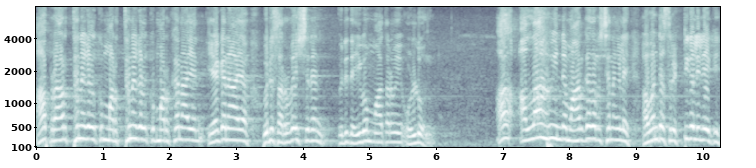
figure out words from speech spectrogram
ആ പ്രാർത്ഥനകൾക്കും അർത്ഥനകൾക്കും അർഹനായ ഏകനായ ഒരു സർവേശ്വരൻ ഒരു ദൈവം മാത്രമേ ഉള്ളൂ എന്ന് ആ അള്ളാഹുവിന്റെ മാർഗദർശനങ്ങളെ അവന്റെ സൃഷ്ടികളിലേക്ക്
